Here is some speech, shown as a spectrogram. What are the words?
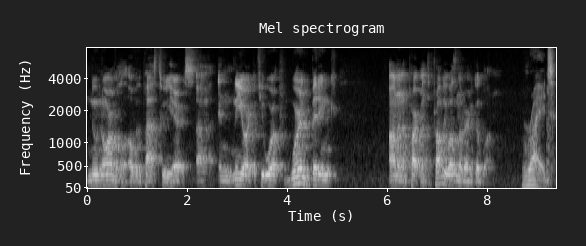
new normal over the past two years. Uh, in New York, if you were, weren't bidding on an apartment, it probably wasn't a very good one. Right.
